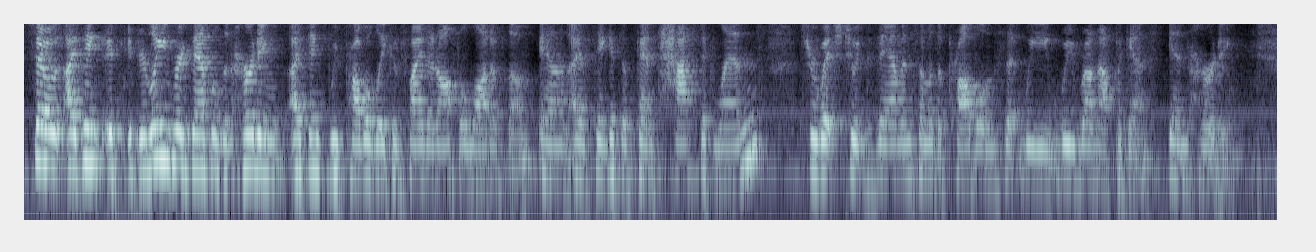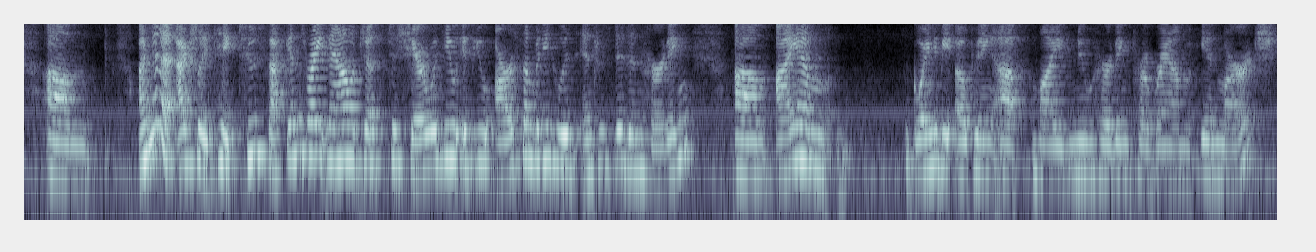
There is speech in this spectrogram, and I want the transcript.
so I think if, if you're looking for examples in herding I think we probably could find an awful lot of them. And I think it's a fantastic lens through which to examine some of the problems that we, we run up against in herding Um, I'm going to actually take two seconds right now just to share with you if you are somebody who is interested in herding. Um, I am going to be opening up my new herding program in March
